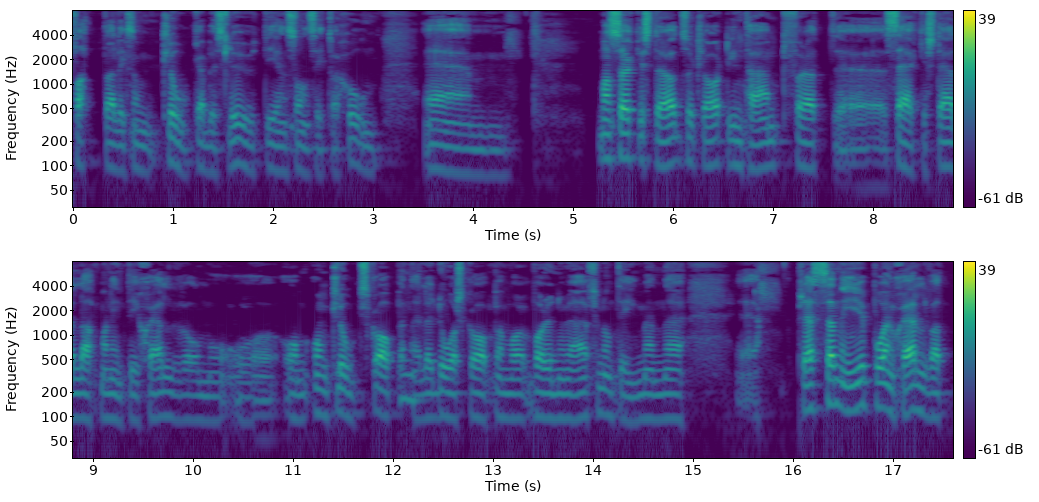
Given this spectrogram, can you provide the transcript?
fatta liksom kloka beslut i en sån situation. Ehm, man söker stöd såklart internt för att eh, säkerställa att man inte är själv om, och, om, om klokskapen eller dårskapen, vad, vad det nu är för någonting. Men eh, eh pressen är ju på en själv att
